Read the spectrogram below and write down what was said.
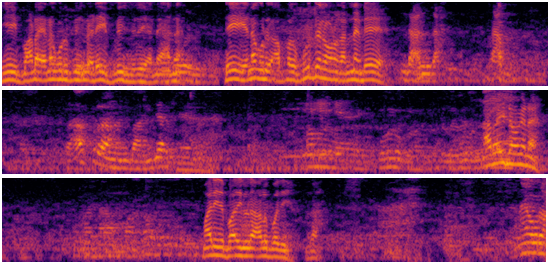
ஏய் பாடா எனக்கு ஒரு பீஸ் டேய் ப்ளீஸ் டேய் அண்ணே அண்ணே. டேய் எனக்கு ஒரு அப்போ கொடுத்தேன் உனக்கு அண்ணன் டே இந்த அந்த சாப்பிடு சாப்பிட்றான் நண்பா அங்கே ஆ ரைட் ஓகேண்ணே மாதிரி இது பாதி ஆளு பாதி. அண்ணே ஒரு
